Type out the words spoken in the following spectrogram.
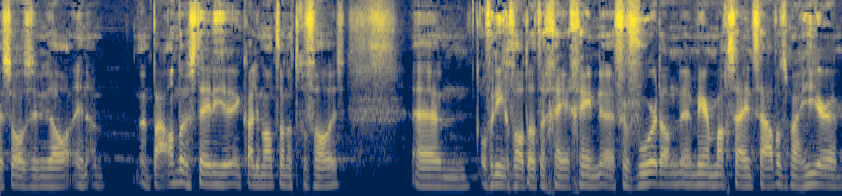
zoals in wel in een paar andere steden hier in Kalimantan het geval is. Um, of in ieder geval dat er geen, geen uh, vervoer dan uh, meer mag zijn s'avonds. Maar hier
